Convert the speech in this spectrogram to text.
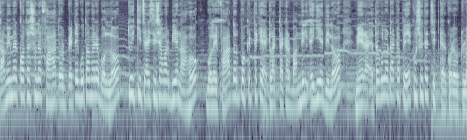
তামিমের কথা শুনে ফাহাদ ওর পেটে গুতা মেরে বলল, তুই কি চাইছিস আমার বিয়ে না হোক? বলে ফাহাদ ওর পকেট থেকে এক লাখ টাকার বান্ডিল এগিয়ে দিল। মেয়েরা এতগুলো টাকা পেয়ে খুশিতে চিৎকার করে উঠল।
